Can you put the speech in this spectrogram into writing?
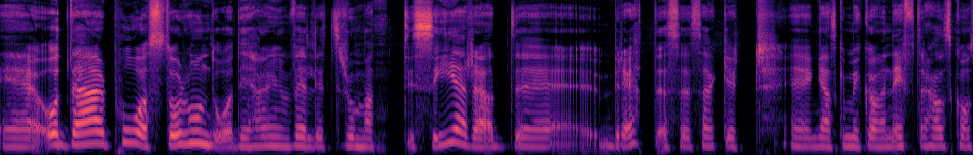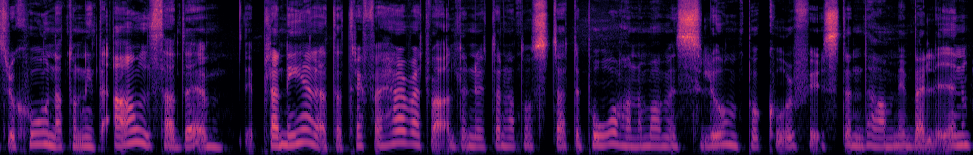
Eh, och där påstår hon då, det här är en väldigt romantiserad eh, berättelse, säkert eh, ganska mycket av en efterhandskonstruktion, att hon inte alls hade planerat att träffa Herwart Walden utan att hon stötte på honom av en slump på Kurfürstendamm i Berlin. Mm.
